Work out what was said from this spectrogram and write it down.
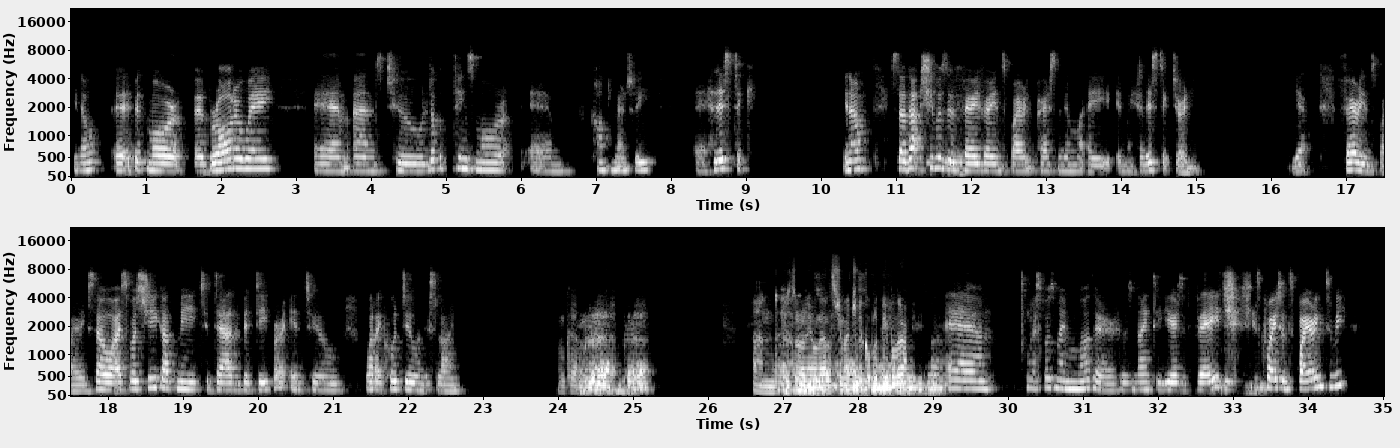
you know, a, a bit more a broader way, um, and to look at things more um, complementary uh, holistic you know? So that she was a very very inspiring person in my in my holistic journey. Yeah very inspiring. So i suppose she got me to delve a bit deeper into what i could do in this line. Okay. And is there anyone else? You mentioned a couple of people there. Um i suppose my mother who's 90 years of age she's quite inspiring to me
